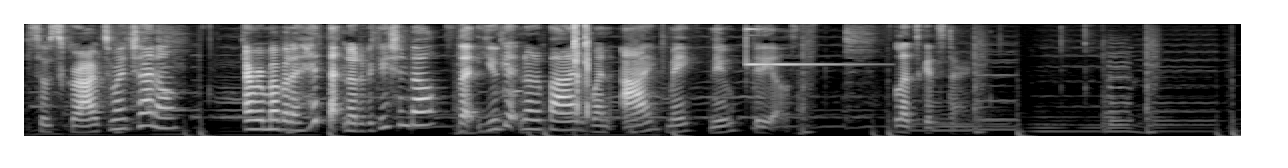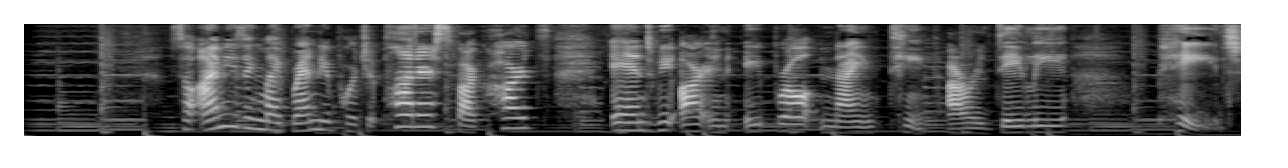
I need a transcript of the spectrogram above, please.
subscribe to my channel, and remember to hit that notification bell so that you get notified when I make new videos. Let's get started. So I'm using my brand new portrait planner, Spark Hearts, and we are in April 19th, our daily page.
